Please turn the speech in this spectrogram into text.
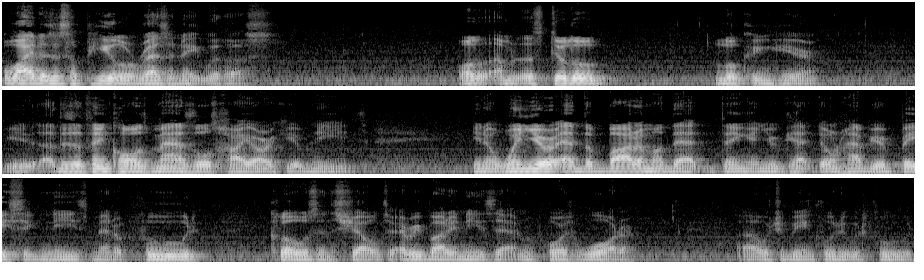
why does this appeal or resonate with us? Well, um, let's do a little looking here. There's a thing called Maslow's hierarchy of needs. you know, when you're at the bottom of that thing and you don't have your basic needs met of food, clothes, and shelter, everybody needs that, and of course, water, uh, which would be included with food.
